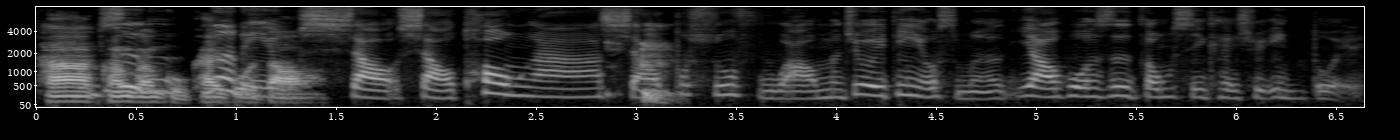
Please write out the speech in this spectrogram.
他髋关骨开过刀，小小痛啊，小 不舒服啊，我们就一定有什么药或者是东西可以去应对。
